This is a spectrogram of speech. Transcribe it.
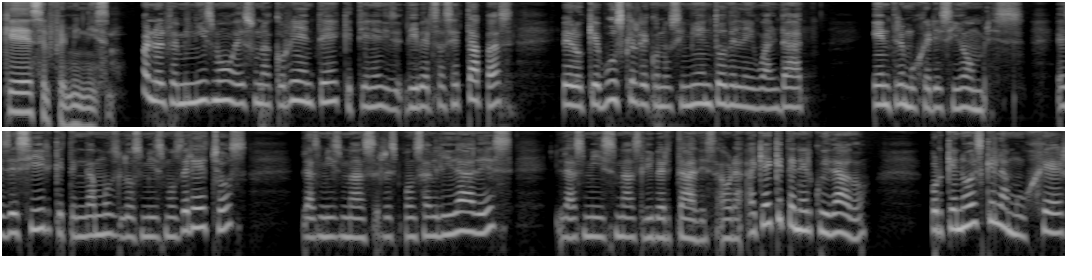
¿Qué es el feminismo? Bueno, el feminismo es una corriente que tiene di- diversas etapas, pero que busca el reconocimiento de la igualdad entre mujeres y hombres. Es decir, que tengamos los mismos derechos, las mismas responsabilidades, las mismas libertades. Ahora, aquí hay que tener cuidado, porque no es que la mujer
